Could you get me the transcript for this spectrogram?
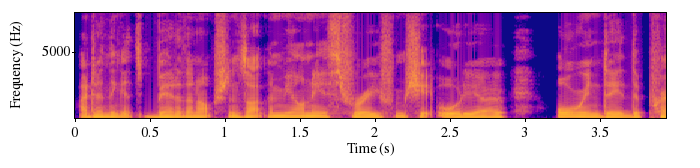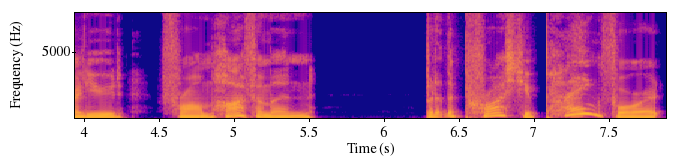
I don't think it's better than options like the Mjolnir 3 from Schiit Audio or indeed the Prelude from HiFiMAN. But at the price you're paying for it,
